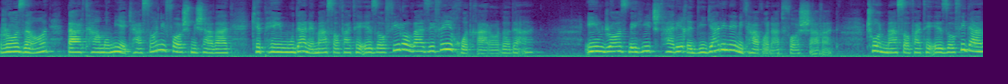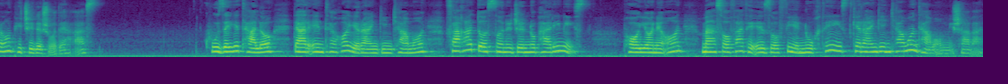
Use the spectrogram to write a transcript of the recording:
راز آن بر تمامی کسانی فاش می شود که پیمودن مسافت اضافی را وظیفه خود قرار دادهاند. این راز به هیچ طریق دیگری نمی‌تواند فاش شود چون مسافت اضافی در آن پیچیده شده است. کوزه طلا در انتهای رنگین کمان فقط داستان جن و پری نیست. پایان آن مسافت اضافی نقطه است که رنگین کمان تمام می شود.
